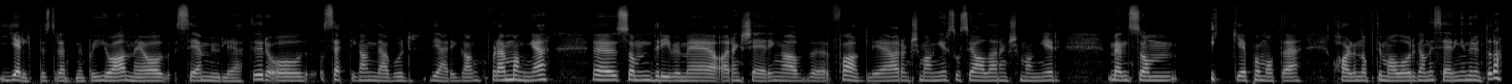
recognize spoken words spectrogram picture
hjelpe studentene på HiOA med å se muligheter og sette i gang der hvor de er i gang. For det er mange eh, som driver med arrangering av eh, faglige arrangementer, sosiale arrangementer, men som ikke på en måte har den optimale organiseringen rundt det, da,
